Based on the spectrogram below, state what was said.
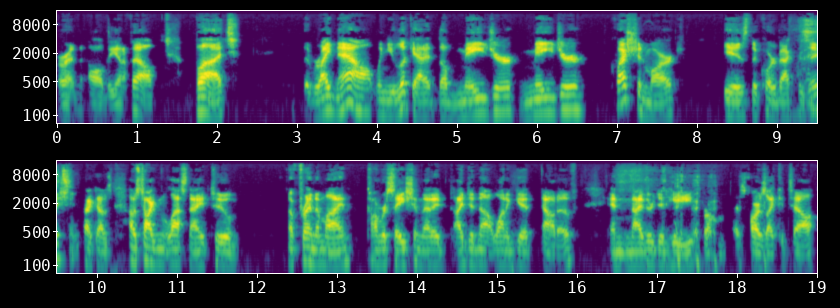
or in all of the NFL. But right now, when you look at it, the major, major question mark is the quarterback position. In fact, I was I was talking last night to a friend of mine, conversation that I, I did not want to get out of, and neither did he, from as far as I could tell.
